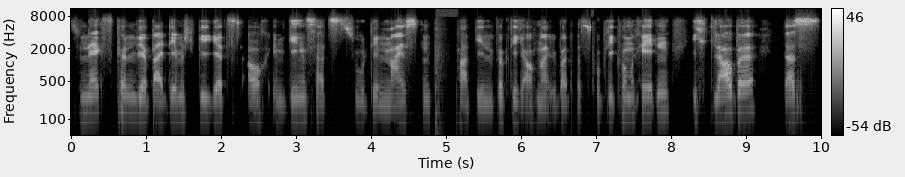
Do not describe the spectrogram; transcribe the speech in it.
Zunächst können wir bei dem Spiel jetzt auch im Gegensatz zu den meisten Partien wirklich auch mal über das Publikum reden. Ich glaube, dass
